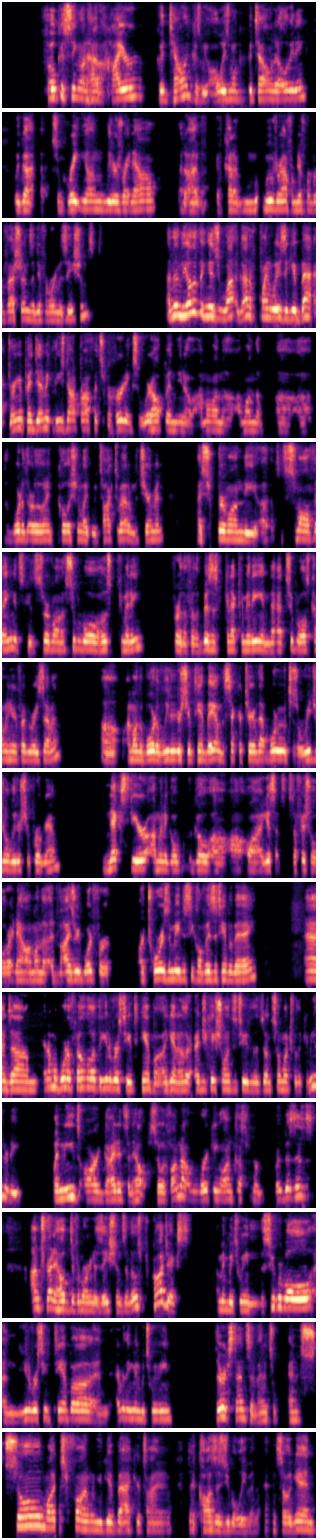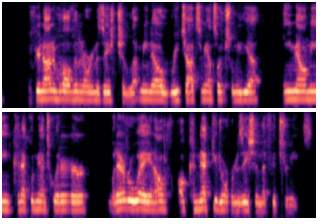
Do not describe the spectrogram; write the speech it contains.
focusing on how to hire good talent because we always want good talent at Elevate Inc. We've got some great young leaders right now that I've, have kind of moved around from different professions and different organizations. And then the other thing is you got to find ways to give back. During a pandemic, these nonprofits are hurting, so we're helping. You know, I'm on the I'm on the uh, uh, the board of the Early Learning Coalition, like we talked about. I'm the chairman. I serve on the uh, small thing. It's, it's serve on the Super Bowl host committee for the for the Business Connect committee, and that Super Bowl is coming here February 7th. Uh, I'm on the board of Leadership Tampa Bay. I'm the secretary of that board, which is a regional leadership program. Next year, I'm going to go go. Uh, uh, I guess it's official right now. I'm on the advisory board for our tourism agency called Visit Tampa Bay and um, and I'm a board of fellow at the University of Tampa. Again, another educational institute that's done so much for the community, but needs our guidance and help. So if I'm not working on customer business, I'm trying to help different organizations. And those projects, I mean, between the Super Bowl and the University of Tampa and everything in between, they're extensive, and it's and it's so much fun when you give back your time that causes you believe in. And so again, if you're not involved in an organization, let me know. Reach out to me on social media email me, connect with me on Twitter, whatever way, and I'll I'll connect you to an organization that fits your needs.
